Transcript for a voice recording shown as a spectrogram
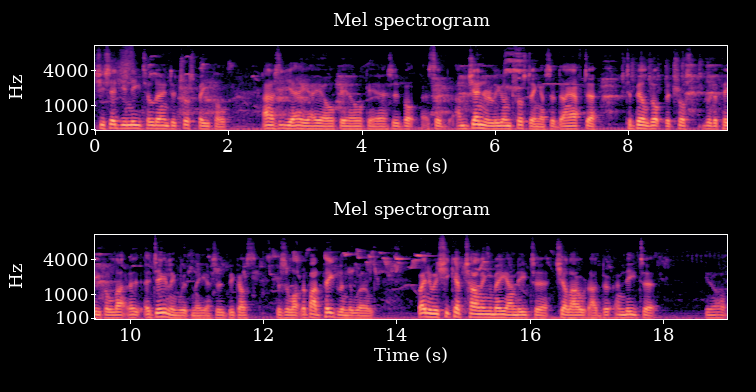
She said, you need to learn to trust people. And I said, yeah, yeah, yeah, okay, okay. I said, but I said, I'm generally untrusting. I said, I have to, to build up the trust with the people that are, are dealing with me. I said, because there's a lot of bad people in the world. But anyway, she kept telling me I need to chill out. I, do, I need to, you know,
